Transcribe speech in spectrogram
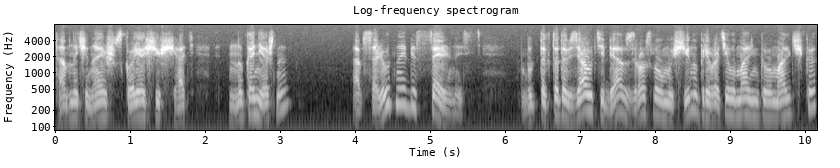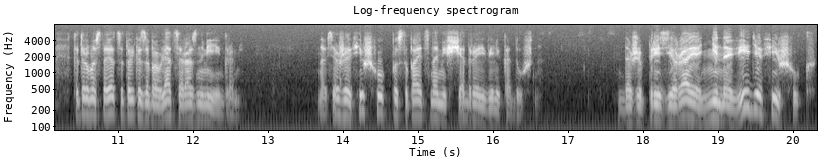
там начинаешь вскоре ощущать...» «Ну, конечно, абсолютная бесцельность будто кто-то взял тебя, взрослого мужчину, превратил в маленького мальчика, которому остается только забавляться разными играми. Но все же Фишхук поступает с нами щедро и великодушно. Даже презирая, ненавидя Фишхук,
